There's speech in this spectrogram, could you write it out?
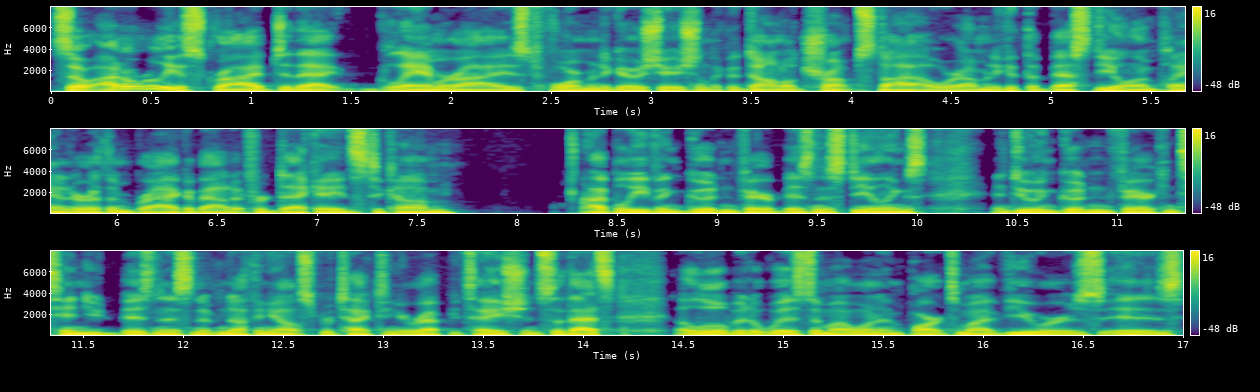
So I don't really ascribe to that glamorized form of negotiation, like the Donald Trump style, where I'm going to get the best deal on planet Earth and brag about it for decades to come. I believe in good and fair business dealings and doing good and fair continued business, and if nothing else, protecting your reputation. So that's a little bit of wisdom I want to impart to my viewers is,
